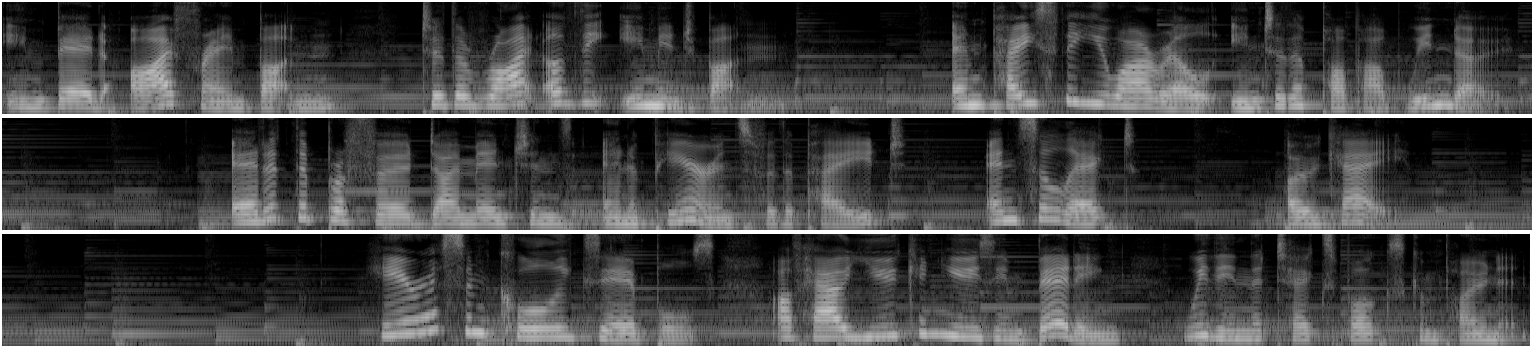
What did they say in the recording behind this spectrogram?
Embed iframe button to the right of the image button and paste the URL into the pop-up window. Edit the preferred dimensions and appearance for the page and select OK. Here are some cool examples of how you can use embedding within the text box component.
